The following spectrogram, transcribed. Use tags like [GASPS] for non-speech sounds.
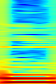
Hello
